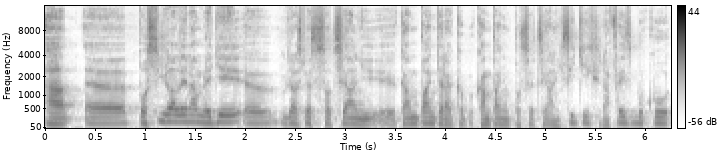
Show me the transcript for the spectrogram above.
A e, posílali nám lidi, e, udělali jsme sociální kampaň, teda kampaň po sociálních sítích na Facebooku,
